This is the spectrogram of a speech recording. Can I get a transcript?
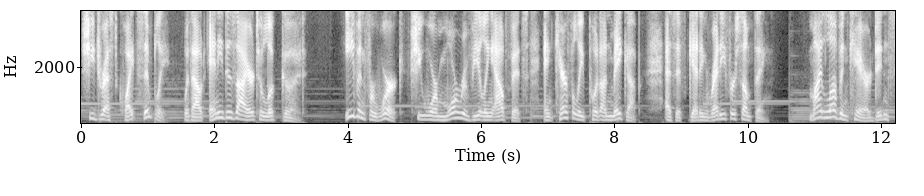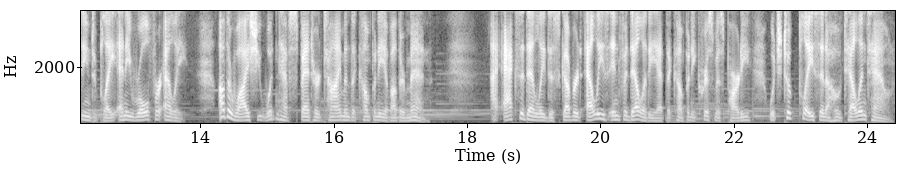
she dressed quite simply, without any desire to look good. Even for work, she wore more revealing outfits and carefully put on makeup, as if getting ready for something. My love and care didn't seem to play any role for Ellie. Otherwise, she wouldn't have spent her time in the company of other men. I accidentally discovered Ellie's infidelity at the company Christmas party, which took place in a hotel in town.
